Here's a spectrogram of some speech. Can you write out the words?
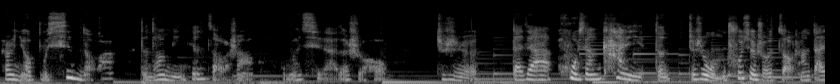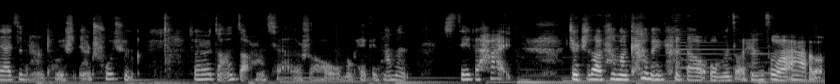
他说你要不信的话。等到明天早上我们起来的时候，就是大家互相看一眼。等就是我们出去的时候，早上大家基本上同一时间出去嘛。所以说早上早上起来的时候，我们可以跟他们 say 个 hi，就知道他们看没看到我们昨天做爱了。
